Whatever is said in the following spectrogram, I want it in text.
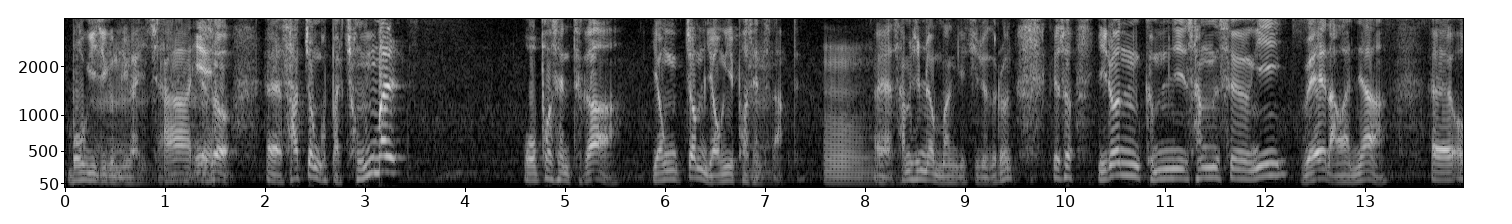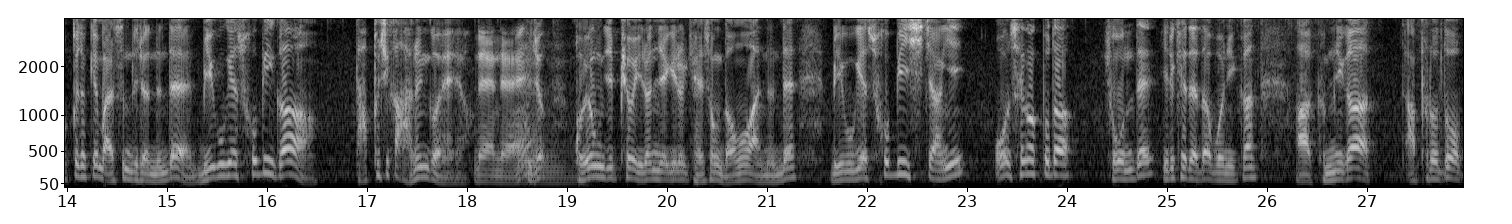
모기지 금리가 있잖아요. 아, 예. 그래서 4.98 정말 5%가 0.02% 나옵니다. 예, 30년 만기 기준으로는 그래서 이런 금리 상승이 왜 나왔냐? 에, 엊그저께 말씀드렸는데 미국의 소비가 나쁘지가 않은 거예요. 네네. 그죠? 고용 지표 이런 얘기를 계속 넘어왔는데 미국의 소비 시장이 어 생각보다 좋은데 이렇게 되다 보니까 아 금리가 앞으로도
